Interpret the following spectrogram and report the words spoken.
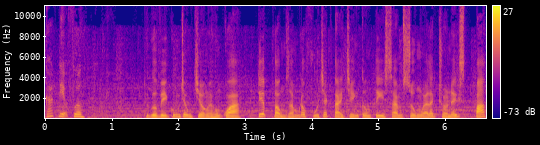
các địa phương. Thưa quý vị, cũng trong chiều ngày hôm qua, tiếp Tổng Giám đốc phụ trách tài chính công ty Samsung Electronics Park,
